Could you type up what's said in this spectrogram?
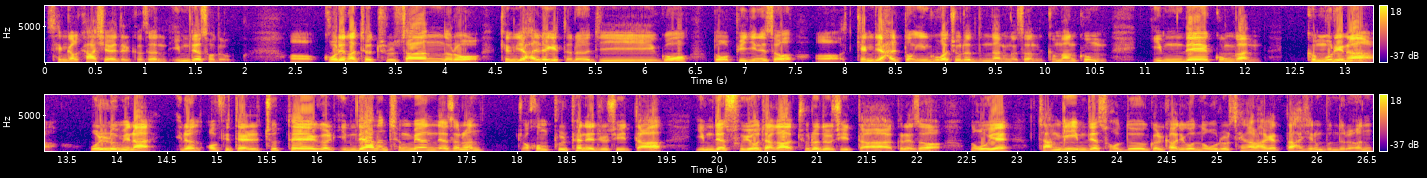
생각하셔야 될 것은 임대소득, 어, 고령화 저출산으로 경제 활력이 떨어지고 또 비즈니스 어, 경제 활동 인구가 줄어든다는 것은 그만큼 임대 공간, 건물이나 원룸이나 이런 오피텔, 주택을 임대하는 측면에서는 조금 불편해질 수 있다. 임대 수요자가 줄어들 수 있다. 그래서 노후에 장기 임대 소득을 가지고 노후를 생활하겠다 하시는 분들은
